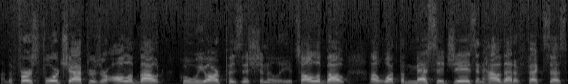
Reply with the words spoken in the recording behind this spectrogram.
Uh, the first four chapters are all about who we are positionally. It's all about uh, what the message is and how that affects us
